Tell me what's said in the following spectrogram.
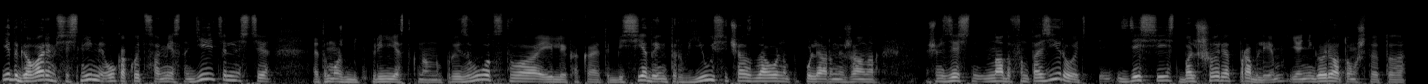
и договариваемся с ними о какой-то совместной деятельности. Это может быть приезд к нам на производство или какая-то беседа, интервью сейчас довольно популярный жанр. В общем, здесь надо фантазировать. Здесь есть большой ряд проблем. Я не говорю о том, что это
